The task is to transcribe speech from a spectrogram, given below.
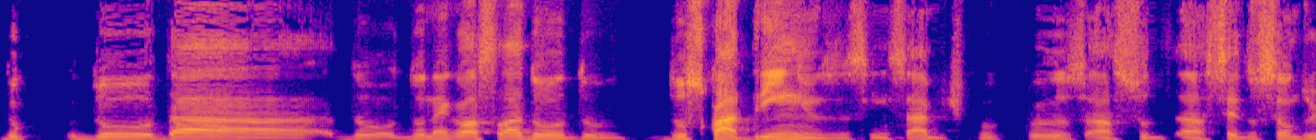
do, do, da, do, do negócio lá do, do, dos quadrinhos, assim, sabe? Tipo, a, a sedução do,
